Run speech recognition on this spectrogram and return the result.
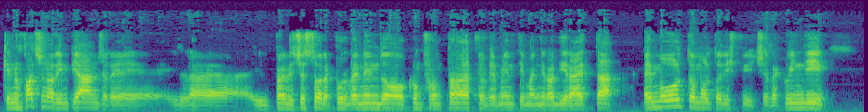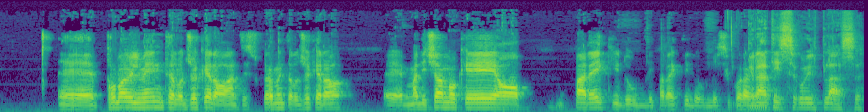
che non facciano rimpiangere il, il, predecessore pur venendo confrontati ovviamente in maniera diretta è molto molto difficile, quindi eh, probabilmente lo giocherò, anzi sicuramente lo giocherò, eh, ma diciamo che ho parecchi dubbi, parecchi dubbi sicuramente. Gratis con il plus.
